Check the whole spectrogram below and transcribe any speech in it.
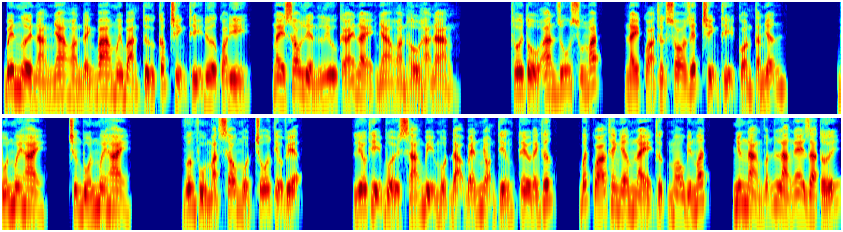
Bên người nàng nha hoàn đánh 30 bản tử cấp trịnh thị đưa qua đi, ngày sau liền lưu cái này nha hoàn hầu hạ nàng. Thôi tổ an rũ xuống mắt, này quả thực so giết trịnh thị còn tàn nhẫn. 42, chương 42. Vương phủ mặt sau một chỗ tiểu viện. Liêu thị buổi sáng bị một đạo bén nhọn tiếng kêu đánh thức, bất quá thanh âm này thực mau biến mất, nhưng nàng vẫn là nghe ra tới,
